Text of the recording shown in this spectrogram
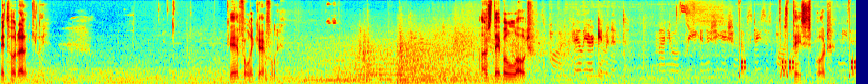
methodically. Carefully, carefully. Unstable load. Stasis pod Stasis.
